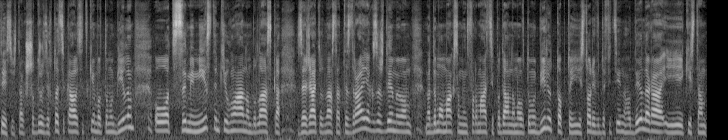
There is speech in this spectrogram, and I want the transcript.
тисяч. Так що, друзі, хто цікавиться таким автомобілем, от семимісним Тігуаном, будь ласка, заїжджайте до нас на тест-драйв, як завжди. Ми вам надамо максимум інформації по даному автомобілю, тобто і історію від офіційного дилера, і якісь там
